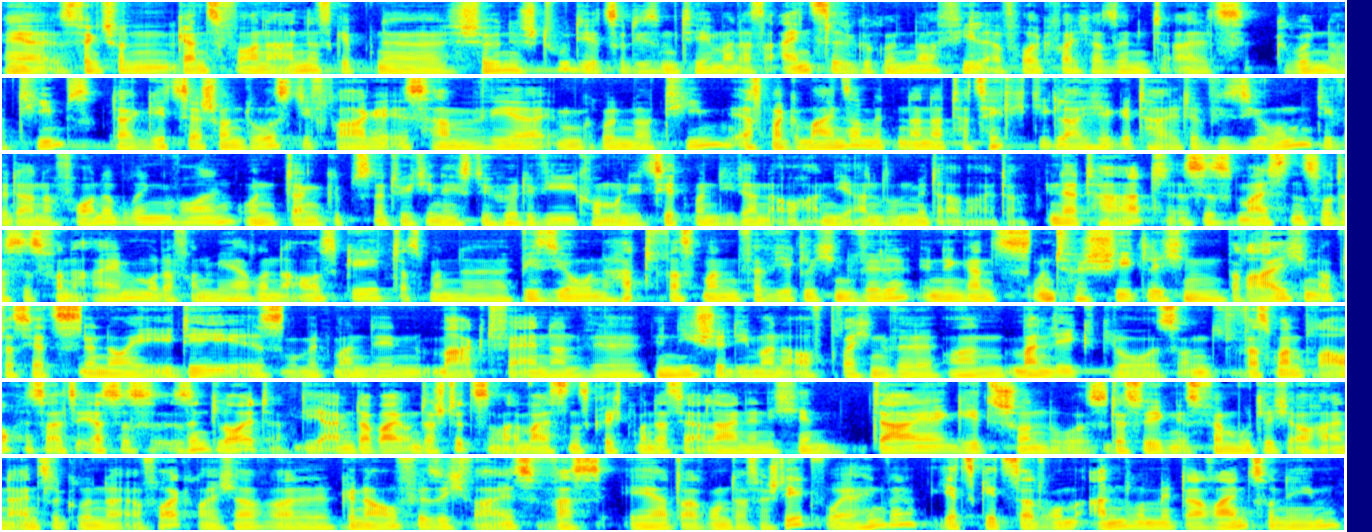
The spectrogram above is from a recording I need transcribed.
Naja, es fängt schon ganz vorne an. Es gibt eine schöne Studie zu diesem Thema, dass Einzelgründer viel erfolgreicher sind als Gründerteams. Da geht's ja schon los. Die Frage ist, haben wir im Gründerteam erstmal gemeinsam miteinander tatsächlich die gleiche geteilte Vision, die wir da nach vorne bringen wollen? Und dann gibt's natürlich die nächste Hürde, wie kommuniziert man die dann auch an die anderen Mitarbeiter? In der Tat, es ist meistens so, dass es von einem oder von mehreren ausgeht, dass man eine Vision hat, was man verwirklichen will, in den ganz unterschiedlichen Bereichen, ob das jetzt eine neue Idee ist, womit man den Markt verändern will, eine Nische, die man aufbrechen will. Und man legt los. Und was man braucht, ist als erstes sind Leute, die einem dabei unterstützen, weil meistens kriegt man das ja alleine nicht hin. Da geht's schon los. Deswegen ist vermutlich auch ein Einzelgründer erfolgreicher, weil genau für sich weiß, was er darunter versteht, wo er hin will. Jetzt geht's darum, andere mit da reinzunehmen.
